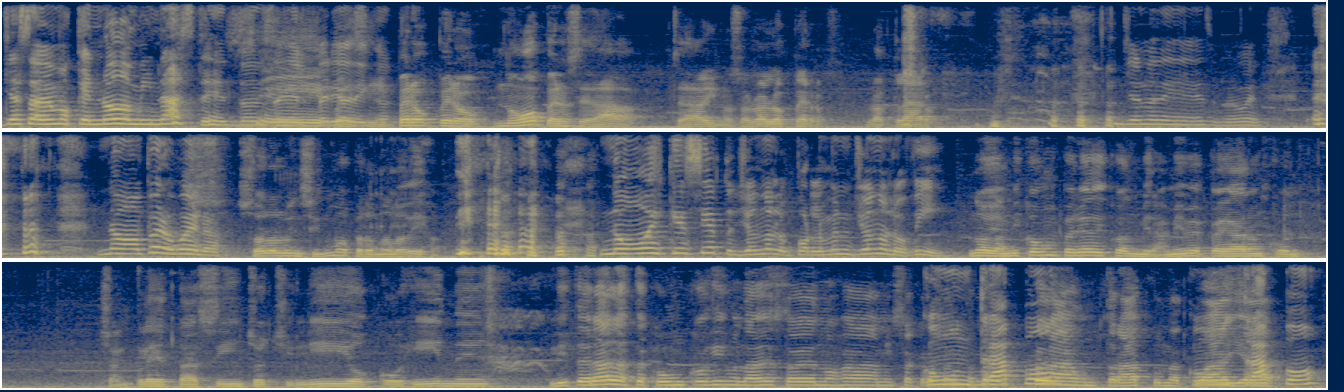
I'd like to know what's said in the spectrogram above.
ya sabemos que no dominaste entonces Sí, el pues periódico. sí, pero, pero, no, pero se daba, se daba, y no solo a los perros, lo aclaro. Yo no dije eso, pero bueno. no, pero bueno. Solo lo insinuó, pero no lo dijo. No, es que es cierto, yo no lo, por lo menos yo no lo vi. No, y a mí con un periódico, mira, a mí me pegaron con chancletas, cincho, chilillo, cojines. Literal, hasta con un cojín una vez estaba enojada mi Con un trapo. ¡plá! un trapo, una Con toalla. un trapo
